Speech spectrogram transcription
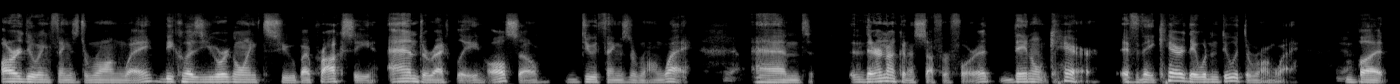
are doing things the wrong way because you're going to by proxy and directly also do things the wrong way yeah. and they're not going to suffer for it they don't care if they cared they wouldn't do it the wrong way yeah. but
